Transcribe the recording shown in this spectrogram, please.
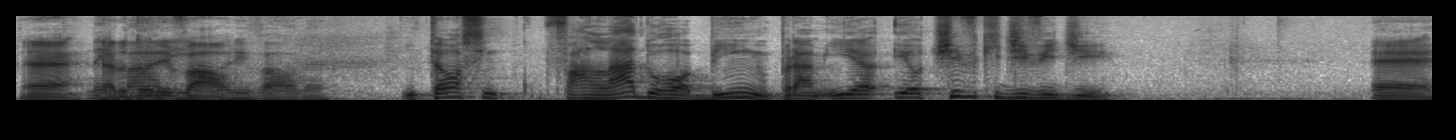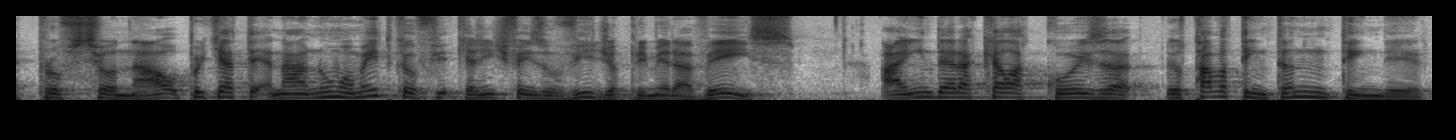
É, Neymar era o Dorival. Dorival, né? Então, assim, falar do Robinho, pra mim, eu, eu tive que dividir é, profissional, porque até na- no momento que, eu que a gente fez o vídeo a primeira vez, ainda era aquela coisa. Eu tava tentando entender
